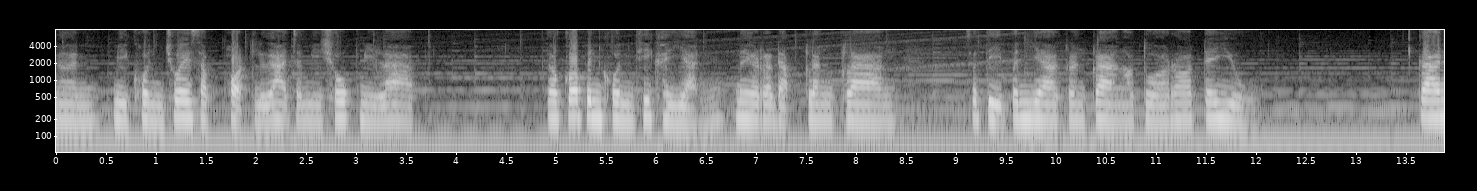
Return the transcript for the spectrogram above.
เงิน มีคนช่วยซัพพอร์ตหรืออาจจะมีโชคมีลาบ แล้วก็เป็นคนที่ขยันในระดับกลางๆ สติปัญญากลางๆ เอาตัวรอดได้อยู่ การ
